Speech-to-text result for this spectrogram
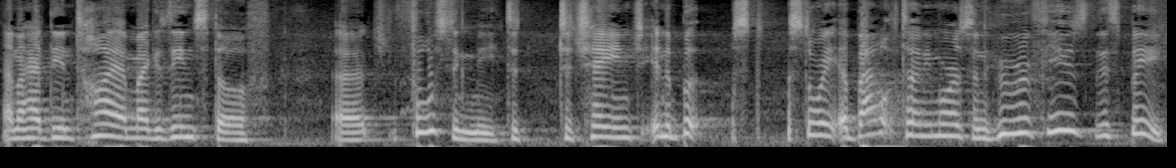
And I had the entire magazine staff uh, forcing me to, to change in a book st- story about Toni Morrison, who refused this B.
